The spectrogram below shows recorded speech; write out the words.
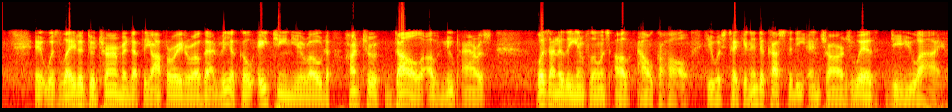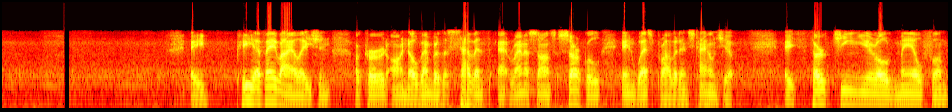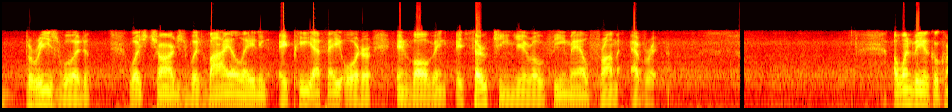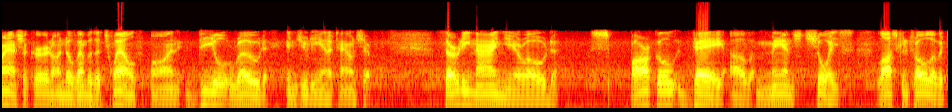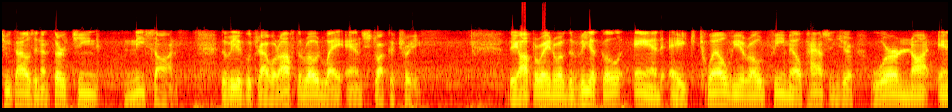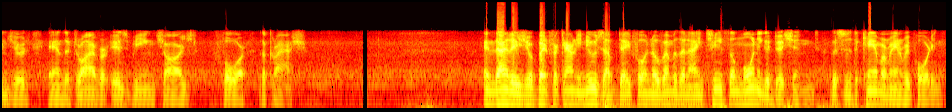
It was later determined that the operator of that vehicle, 18 year old Hunter Dull of New Paris, was under the influence of alcohol. He was taken into custody and charged with DUI a PFA violation occurred on November the 7th at Renaissance Circle in West Providence Township. A 13 year old male from Breezewood was charged with violating a PFA order involving a 13 year old female from Everett. A one vehicle crash occurred on November the 12th on Deal Road in Juniata Township. 39 year old Sparkle Day of Manns Choice lost control of a 2013 Nissan. The vehicle traveled off the roadway and struck a tree. The operator of the vehicle and a 12 year old female passenger were not injured, and the driver is being charged for the crash. And that is your Bedford County News Update for November the 19th, the morning edition. This is the cameraman reporting.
